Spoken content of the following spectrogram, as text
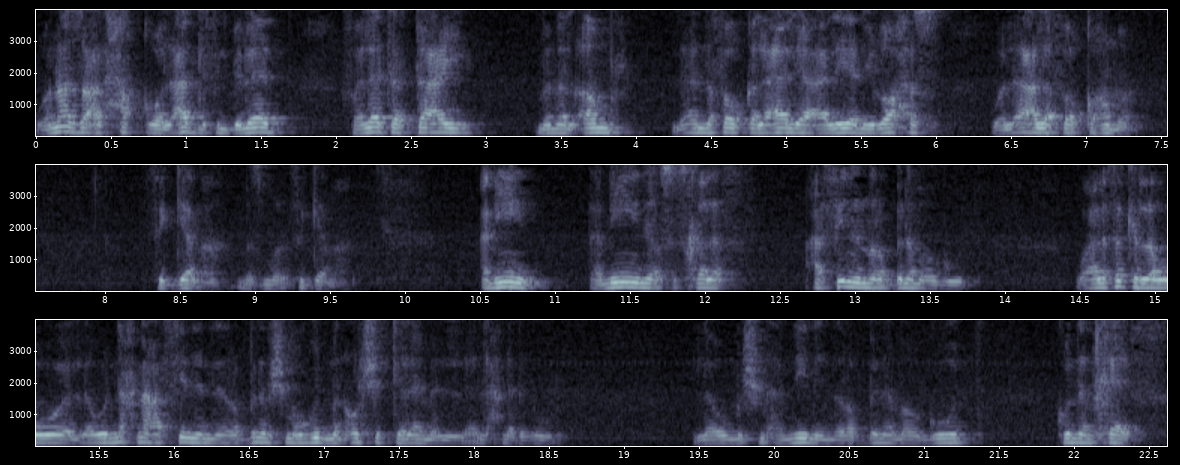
ونزع الحق والعدل في البلاد فلا ترتعي من الأمر لأن فوق العالي عاليا يلاحظ والأعلى فوقهما في الجامعة مزمور في الجامعة. أمين أمين يا أستاذ خلف. عارفين إن ربنا موجود. وعلى فكرة لو لو إن إحنا عارفين إن ربنا مش موجود ما نقولش الكلام اللي إحنا بنقوله. لو مش مأمنين إن ربنا موجود كنا نخاف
